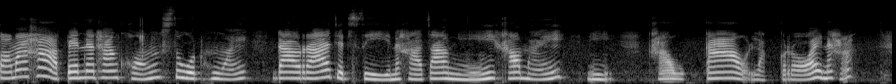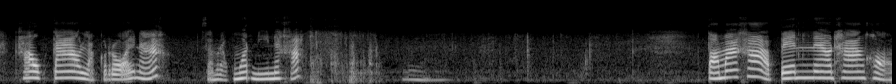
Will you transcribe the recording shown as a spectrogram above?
ต่อมาค่ะ เป็นแนวทางของสูตรหวยดาวร้ายเจ็ดสีนะคะ เจ้านี้เข้าไหม นี่เข้าเก้าหลักร้อยนะคะ เข้าเก้าหลักร้อยนะสำหรับงวดนี้นะคะต่อมาค่ะเป็นแนวทางของ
